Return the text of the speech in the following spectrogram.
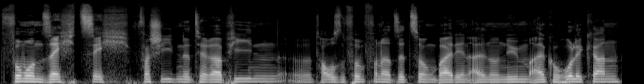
65 verschiedene Therapien, 1500 äh, Sitzungen bei den anonymen Alkoholikern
